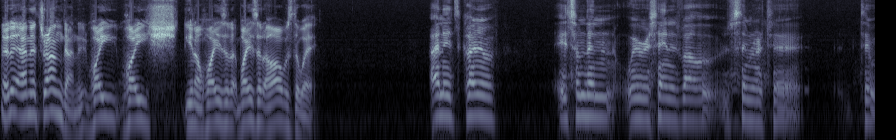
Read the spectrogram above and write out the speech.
and and it's wrong, Dan. Why, why, sh- you know, why is it, why is it always the way? and it's kind of it's something we were saying as well similar to to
